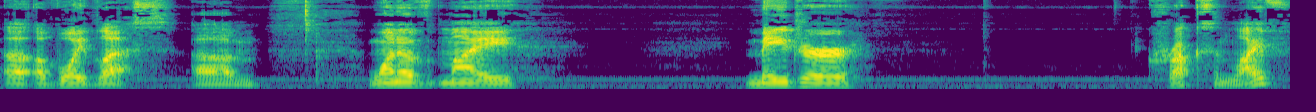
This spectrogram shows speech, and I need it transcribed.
uh, avoid less. Um, one of my major crux in life,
